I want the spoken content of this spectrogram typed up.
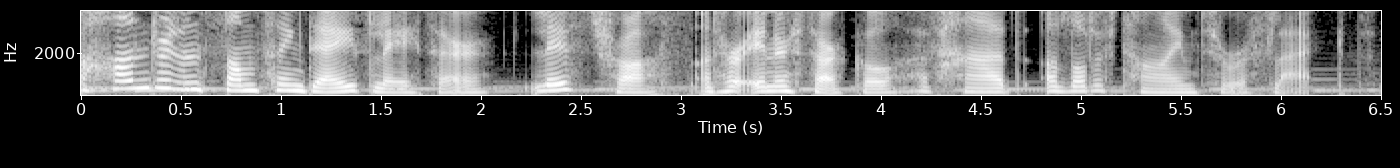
Hundred and something days later, Liz Truss and her inner circle have had a lot of time to reflect.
